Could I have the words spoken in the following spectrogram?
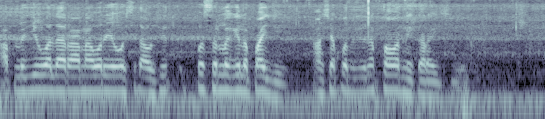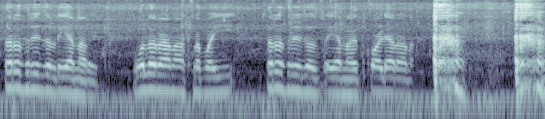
आपलं जीवाला रानावर व्यवस्थित औषध पसरलं गेलं पाहिजे अशा पद्धतीनं फवारणी करायची. तरच रिझल्ट येणार आहेत. ओलं रान असलं पाहिजे तरच रिझल्ट येणार आहेत. कोळ्या राना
